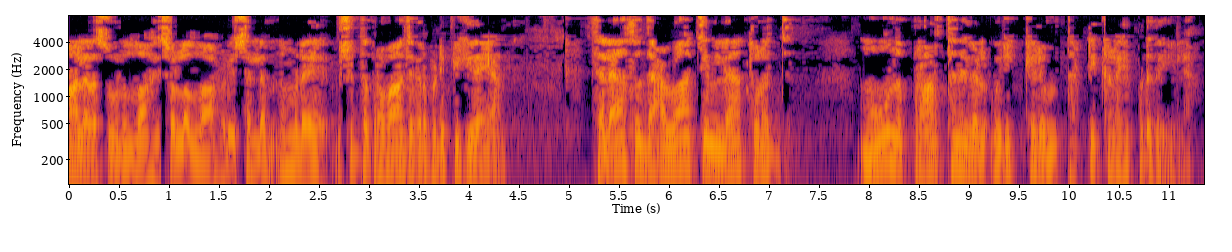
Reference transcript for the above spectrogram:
ആല റസൂലുല്ലാഹി സൊല്ലാഹു അലൈഹി വസ്ലം നമ്മുടെ വിശുദ്ധ പ്രവാചകർ പഠിപ്പിക്കുകയാണ്. മൂന്ന് പ്രാർത്ഥനകൾ ഒരിക്കലും തട്ടിക്കളയപ്പെടുകയില്ല.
